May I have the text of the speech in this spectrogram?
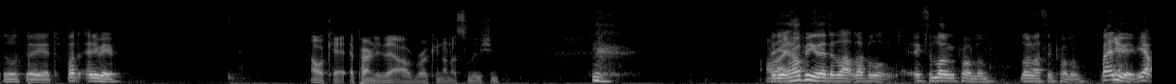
They're not there yet. But anyway, Okay, apparently they are working on a solution. but Alright. yeah, hoping that level it's a long problem, long lasting problem. But anyway, yeah,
